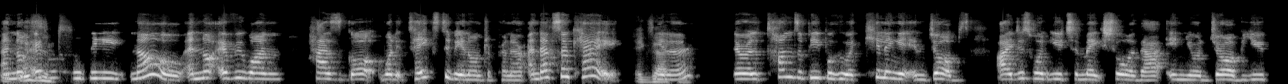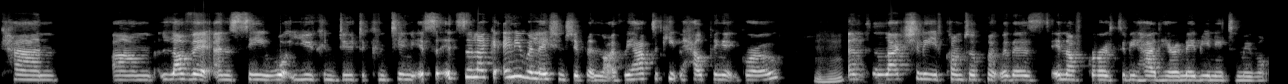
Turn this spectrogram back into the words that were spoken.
And it not isn't. everyone will be, no, and not everyone has got what it takes to be an entrepreneur. And that's okay. Exactly. You know, there are tons of people who are killing it in jobs. I just want you to make sure that in your job you can um, love it and see what you can do to continue. It's it's like any relationship in life. We have to keep helping it grow mm-hmm. until actually you've come to a point where there's enough growth to be had here, and maybe you need to move on.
